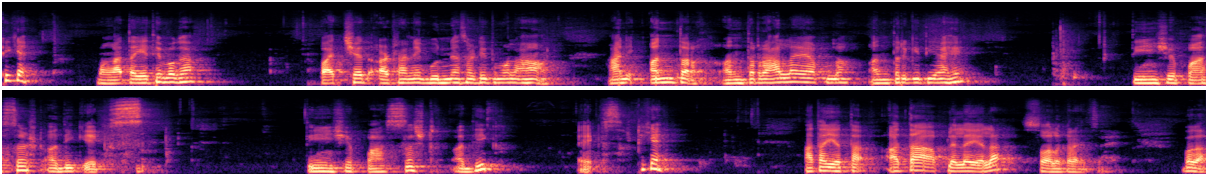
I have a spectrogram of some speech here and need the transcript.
ठीक आहे? मग आता येथे बघा. पाच छेद अठराने गुणण्यासाठी तुम्हाला हां आणि अंतर. अंतर राहिलं आहे आपलं. अंतर किती आहे? तीनशे पासष्ट अधिक एक्स. तीनशे पासष्ट अधिक एक्स. ठीक आहे? आता येता आता आपल्याला याला सॉल्व करायचं आहे. बघा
